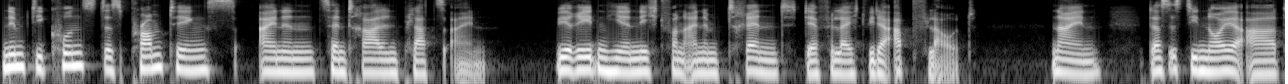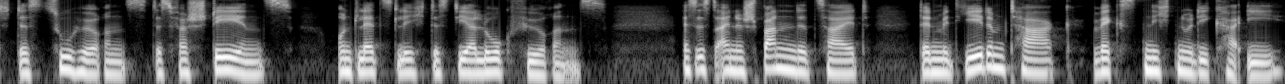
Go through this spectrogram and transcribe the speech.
nimmt die Kunst des Promptings einen zentralen Platz ein. Wir reden hier nicht von einem Trend, der vielleicht wieder abflaut. Nein, das ist die neue Art des Zuhörens, des Verstehens und letztlich des Dialogführens. Es ist eine spannende Zeit, denn mit jedem Tag wächst nicht nur die KI,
